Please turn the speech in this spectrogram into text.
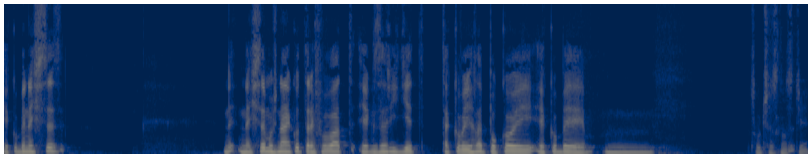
jakoby než se než se možná jako trefovat, jak zařídit takovýhle pokoj jakoby mm, v současnosti.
